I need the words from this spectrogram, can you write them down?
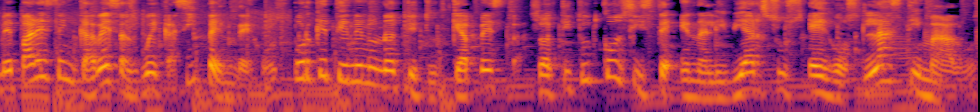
me parecen cabezas huecas y pendejos porque tienen una actitud que apesta. Su actitud consiste en aliviar sus egos lastimados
